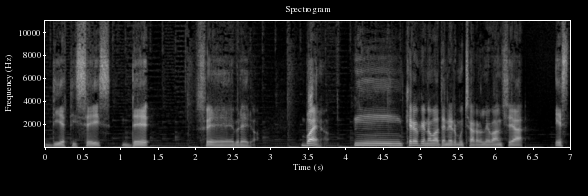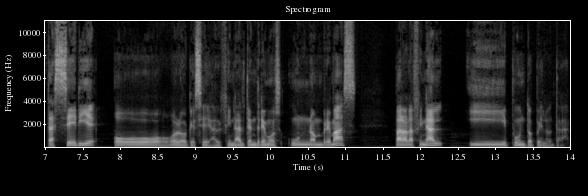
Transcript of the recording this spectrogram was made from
16 de febrero. Bueno, mmm, creo que no va a tener mucha relevancia esta serie o, o, lo que sea. Al final tendremos un nombre más para la final y punto pelota.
